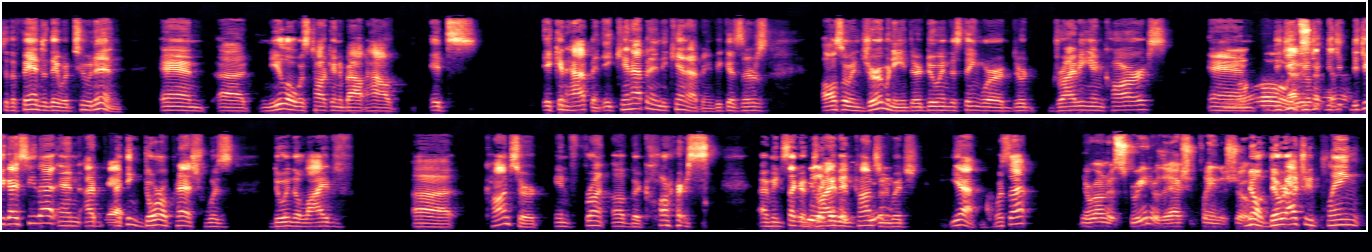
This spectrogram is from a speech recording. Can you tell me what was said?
to the fans, and they would tune in. And uh, Niilo was talking about how it's it can happen, it can happen, and it can't happen because there's also in Germany they're doing this thing where they're driving in cars. And Oh, did, you, did, you, did, you, did you guys see that? And I, Yeah. I think Dora Pesh was doing the live uh, concert in front of the cars. I mean, it's like a drive-in a concert. Which, yeah, what's that? they were on a screen or they actually playing the show. No, they were actually playing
